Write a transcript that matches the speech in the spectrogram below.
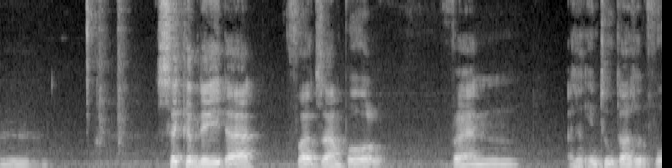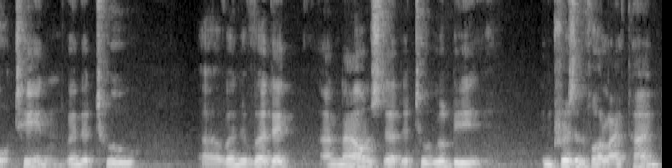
Mm. Secondly, that for example, when I think in 2014, when the two, uh, when the verdict announced that the two will be in prison for a lifetime,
